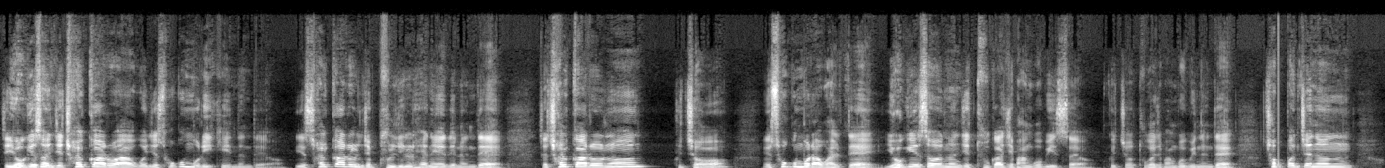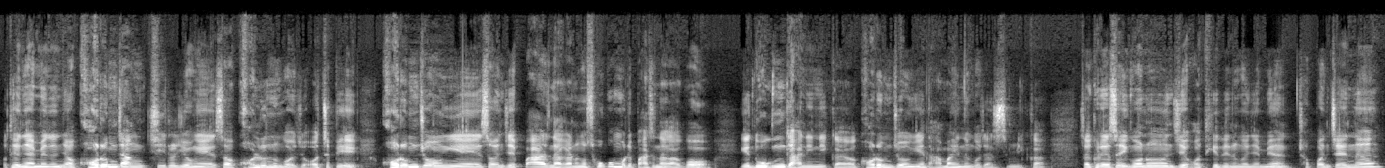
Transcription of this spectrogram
이제 여기서 이제 철가루하고 이제 소금물이 이렇게 있는데요. 이 철가루를 이제 분리를 해내야 되는데 자, 철가루는 그쵸? 예, 소금물하고 할 때 여기서는 이제 두 가지 방법이 있어요. 그쵸? 두 가지 방법이 있는데 첫 번째는 어떻게 하냐면은요 거름 장치를 이용해서 거르는 거죠. 어차피 거름 종이에서 이제 빠져나가는 건 소금물이 빠져나가고 이게 녹은 게 아니니까요. 거름 종이에 남아 있는 거지 않습니까? 자, 그래서 이거는 이제 어떻게 되는 거냐면 첫 번째는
